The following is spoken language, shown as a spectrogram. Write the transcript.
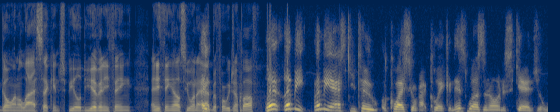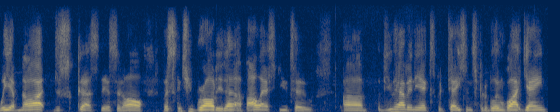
go on a last second spiel. Do you have anything anything else you want to hey, add before we jump off? Let, let me let me ask you too a question right quick. And this wasn't on the schedule. We have not discussed this at all. But since you brought it up, I'll ask you too. Uh, do you have any expectations for the blue and white game?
